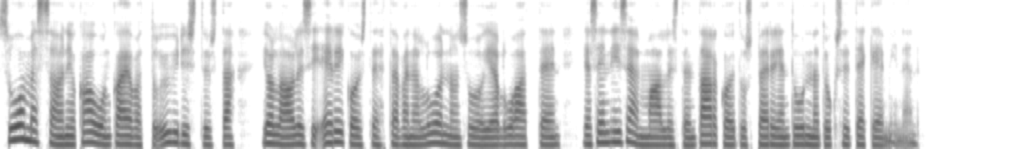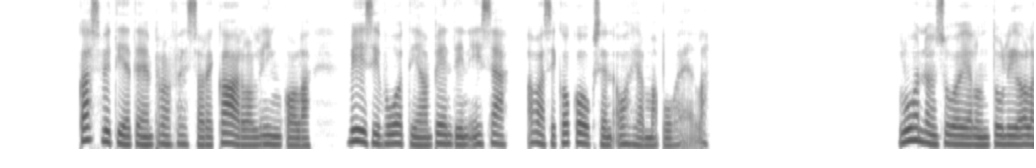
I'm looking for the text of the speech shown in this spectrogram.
Suomessa on jo kauan kaivattu yhdistystä, jolla olisi erikoistehtävänä luonnonsuojeluaatteen ja sen isänmaallisten tarkoitusperien tunnetuksi tekeminen. Kasvitieteen professori Kaarlo Linkola, viisivuotiaan Pentin isä, avasi kokouksen ohjelmapuheella. Luonnonsuojelun tuli olla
